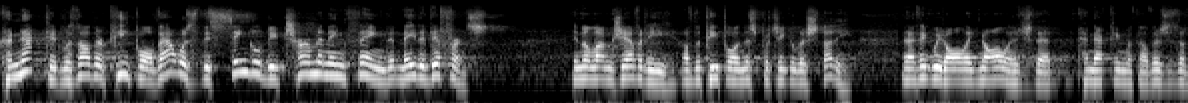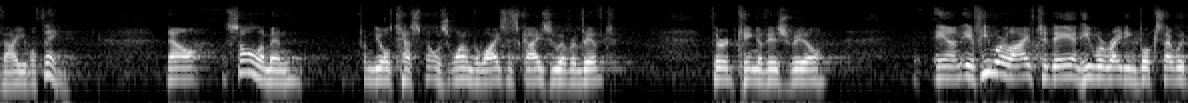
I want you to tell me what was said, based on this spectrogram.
connected with other people. That was the single determining thing that made a difference in the longevity of the people in this particular study. And I think we'd all acknowledge that connecting with others is a valuable thing. Now, Solomon from the Old Testament was one of the wisest guys who ever lived, third king of Israel. And if he were alive today and he were writing books, I would,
